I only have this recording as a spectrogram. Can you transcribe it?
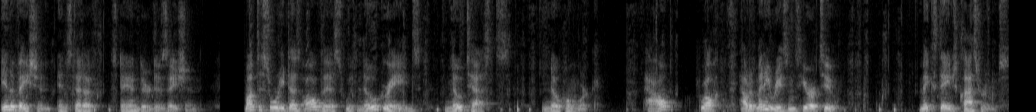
innovation instead of standardization. Montessori does all this with no grades, no tests, no homework. How? Well, out of many reasons, here are two. Mixed age classrooms.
